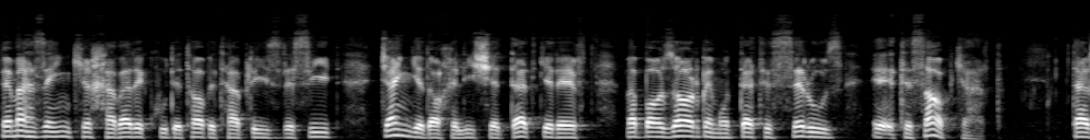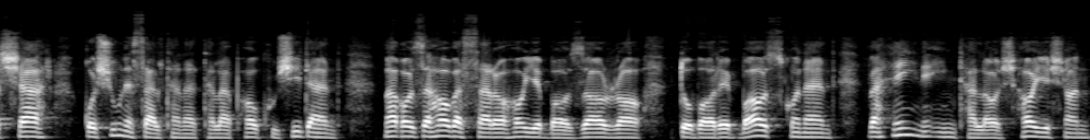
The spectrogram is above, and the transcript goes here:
به محض اینکه خبر کودتا به تبریز رسید جنگ داخلی شدت گرفت و بازار به مدت سه روز اعتصاب کرد. در شهر قشون سلطنت طلبها کوشیدند مغازه ها و سراهای بازار را دوباره باز کنند و حین این تلاش هایشان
